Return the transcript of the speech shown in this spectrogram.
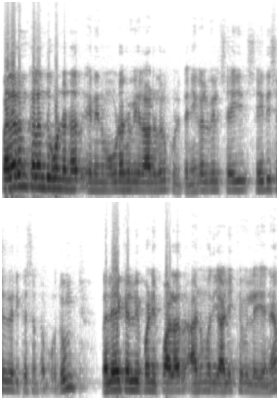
பலரும் கலந்து கொண்டனர். எனினும் ஊடகவியலாளர்கள் குறித்த நிகழ்வில் செய்தி சேகரிக்க சென்ற போதும் வலய கல்வி பணிப்பாளர் அனுமதி அளிக்கவில்லை என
